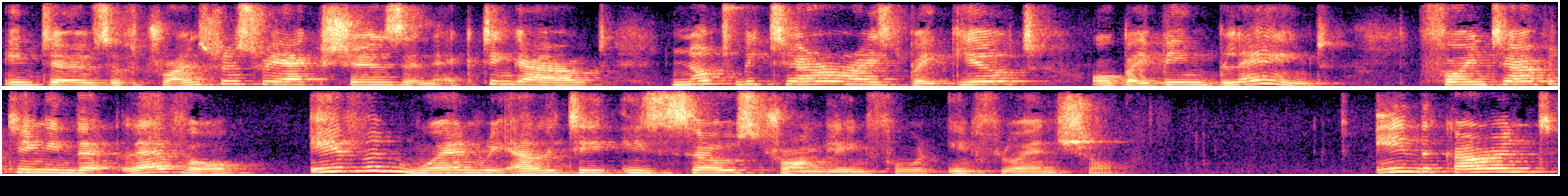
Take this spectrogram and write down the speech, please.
in terms of transference reactions and acting out, not be terrorized by guilt or by being blamed for interpreting in that level, even when reality is so strongly influ- influential. In the current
